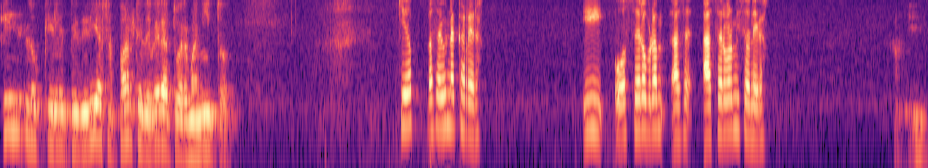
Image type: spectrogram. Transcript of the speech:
¿qué es lo que le pedirías aparte de ver a tu hermanito? Quiero hacer una carrera y o ser obra, hacer, hacer obra misionera. Amén.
